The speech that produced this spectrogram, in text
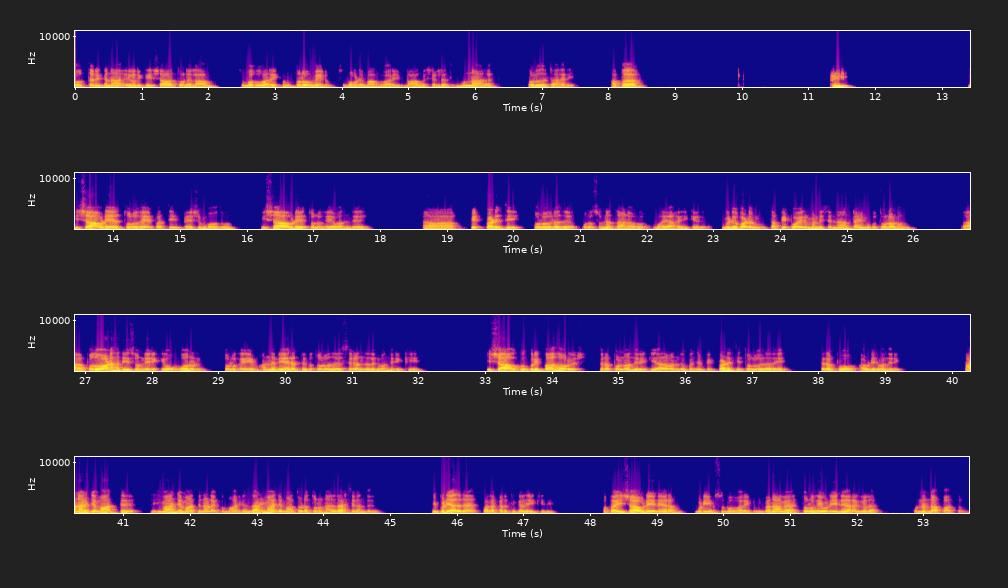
ஒருத்தருக்கு நான் எங்களுக்கு இஷா தொழலாம். சுபகு வரைக்கும் தொழவும் மேலும். சுபகுடைய பாங்கு வரை பாங்கு செல்லதுக்கு முன்னால தொழுதுட்டா ஹரி. அப்ப இஷாவுடைய தொழுகையை பத்தி பேசும்போது இஷாவுடைய தொழுகையை வந்து ஆஹ், பிற்படுத்தி தொழுகிறது ஒரு சுண்ணத்தான ஒரு முறையாக இருக்கிறது. விடுபடும் தப்பி போயிரும் என்று சொன்னால் டைமுக்கு தொழணும். ஆஹ், பொதுவான ஹதீஸ் ஒன்றிருக்கு. ஒவ்வொரு தொழுகையும் அந்த நேரத்துக்கு தொழுவது சிறந்ததுன்னு வந்திருக்கு. இஷாவுக்கு குறிப்பாக ஒரு சிறப்பு ஒன்று வந்திருக்கு. அதை வந்து கொஞ்சம் பிற்படுத்தி தொழுகிறது சிறப்பு அப்படின்னு வந்திருக்கு. ஆனால் ஜமாத்து இமான் ஜமாத்து நடக்குமா இருந்தால் இமான் ஜமாத்தோட தொழணும் அதுதான் சிறந்தது. இப்படி அதுல பல கருத்துக்கள் இருக்குது. அப்ப இஷாவுடைய நேரம் முடியும் சுப வரைக்கும். இப்ப நாங்க தொழுகையுடைய நேரங்களை ஒன்னண்டா பார்த்தோம்.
